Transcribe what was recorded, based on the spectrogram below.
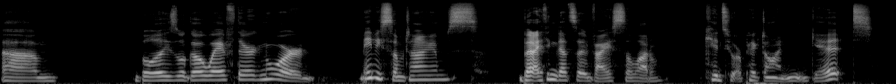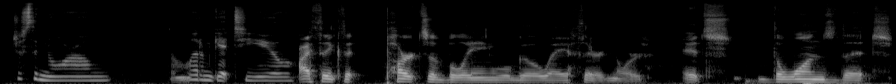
Um, bullies will go away if they're ignored. Maybe sometimes but i think that's the advice a lot of kids who are picked on get just ignore them don't let them get to you I think that parts of bullying will go away if they're ignored. It's the ones that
